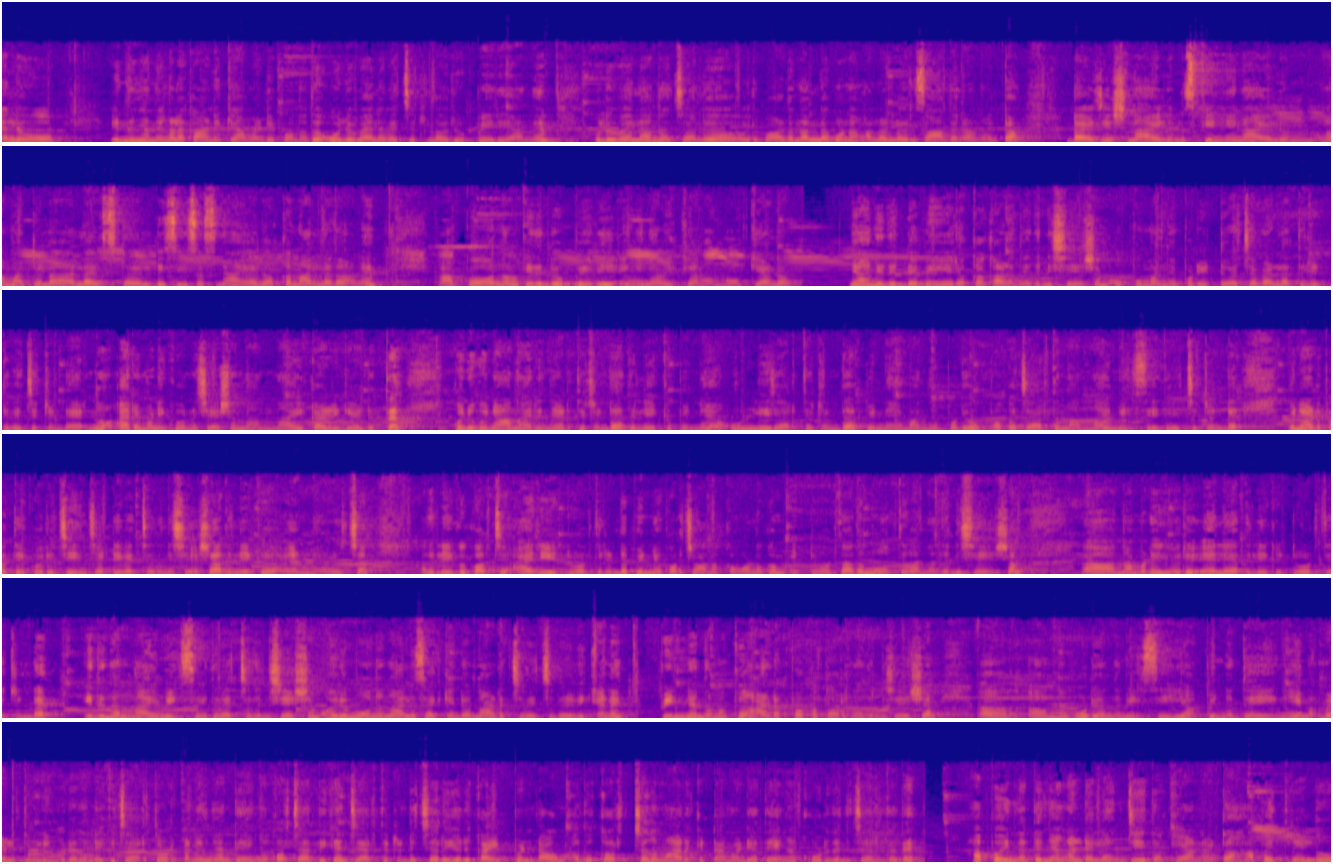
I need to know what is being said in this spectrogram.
Hello ഇന്ന് ഞാൻ നിങ്ങളെ കാണിക്കാൻ വേണ്ടി പോകുന്നത് ഉലുവേല വെച്ചിട്ടുള്ള ഒരു ഉപ്പേരിയാണ്. ഉലുവേല എന്ന് വെച്ചാൽ ഒരുപാട് നല്ല ഗുണങ്ങളുള്ള ഒരു സാധനമാണ് കേട്ടോ. ഡയജഷനായാലും സ്കിന്നിനായാലും മറ്റുള്ള ലൈഫ് സ്റ്റൈൽ ഡിസീസസിനായാലും ഒക്കെ നല്ലതാണ്. അപ്പോൾ നമുക്കിതിന്റെ ഉപ്പേരി എങ്ങനെയാണ് വയ്ക്കാമെന്ന് നോക്കിയാലോ? ഞാനിതിന്റെ വേരൊക്കെ കളഞ്ഞതിന് ശേഷം ഉപ്പും മഞ്ഞൾപ്പൊടി ഇട്ട് വെച്ച വെള്ളത്തിൽ ഇട്ട് വെച്ചിട്ടുണ്ടായിരുന്നു. അരമണിക്കൂറിന് ശേഷം നന്നായി കഴുകിയെടുത്ത് കുനുകുനാന്ന് അരിഞ്ഞെടുത്തിട്ടുണ്ട്. അതിലേക്ക് പിന്നെ ഉള്ളി ചേർത്തിട്ടുണ്ട്. പിന്നെ മഞ്ഞൾപ്പൊടി ഉപ്പൊക്കെ ചേർത്ത് നന്നായി മിക്സ് ചെയ്ത് വെച്ചിട്ടുണ്ട്. പിന്നെ അടുപ്പത്തേക്ക് ഒരു ചീൻചട്ടി വെച്ചതിന് ശേഷം അതിലേക്ക് എണ്ണ ഒഴിച്ച് അതിലേക്ക് കുറച്ച് അരി ഇട്ട് കൊടുത്തിട്ടുണ്ട്. പിന്നെ കുറച്ച് ഉണക്കമുളകും ഇട്ട് കൊടുത്ത് അത് മൂത്ത് വന്നതിന് ശേഷം നമ്മുടെ ഈ ഒരു ഇല അതിലേക്ക് ഇട്ട് കൊടുത്തിട്ടുണ്ട്. ഇത് നന്നായി മിക്സ് ചെയ്ത് വെച്ചതിന് ശേഷം ഒരു മൂന്ന് നാല് സെക്കൻഡ് ഒന്ന് അടച്ച് വെച്ച് വേവിക്കണേ. പിന്നെ നമുക്ക് അടപ്പൊക്കെ തുറന്നതിന് ശേഷം ഒന്നുകൂടി ഒന്ന് മിക്സ് ചെയ്യുക. പിന്നെ തേങ്ങയും വെളുത്തുള്ളിയും കൂടി അതിലേക്ക് ചേർത്ത് കൊടുക്കണം. ഞാൻ തേങ്ങ കുറച്ച് അധികം ചേർത്തിട്ടുണ്ട്. ചെറിയൊരു കയ്പുണ്ടാവും അത് കുറച്ചൊന്ന് മാറി കിട്ടാൻ വേണ്ടിയാണ് തേങ്ങ കൂടുതൽ ചേർത്തത്. അപ്പോൾ ഇന്നത്തെ ഞങ്ങളുടെ ലഞ്ച് ഇതൊക്കെയാണ് കേട്ടോ. അപ്പോൾ ഇത്രയേ ഉള്ളൂ.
